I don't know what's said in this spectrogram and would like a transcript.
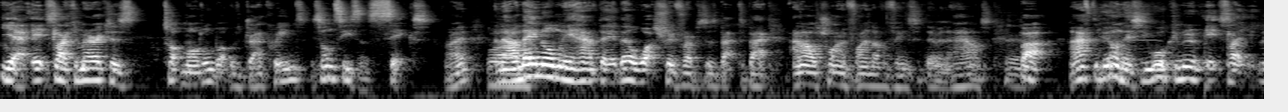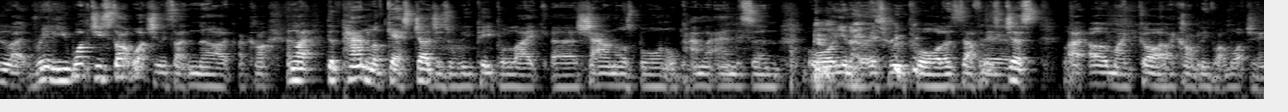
Yeah, it's like America's Top Model, but with drag queens. It's on season six, right? Wow. Now they normally have they they'll watch three four episodes back to back, and I'll try and find other things to do in the house. Yeah. But I have to be honest. You walk in the room, it's like like really. You once you start watching, it's like no, I can't. And like the panel of guest judges will be people like uh, Sharon Osbourne or Pamela Anderson, or you know it's RuPaul and stuff. And Yeah. it's just like oh my god, I can't believe what I'm watching.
